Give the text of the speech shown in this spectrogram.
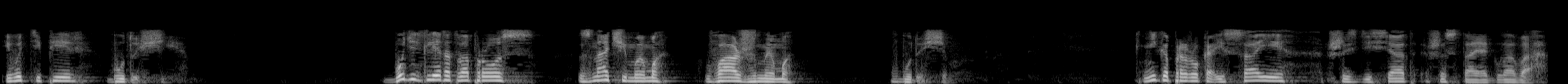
и вот теперь будущее. Будет ли этот вопрос значимым, важным в будущем? Книга пророка Исаии, 66 глава.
